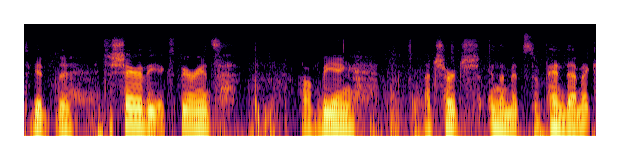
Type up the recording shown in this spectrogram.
To get the to share the experience of being a church in the midst of pandemic.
